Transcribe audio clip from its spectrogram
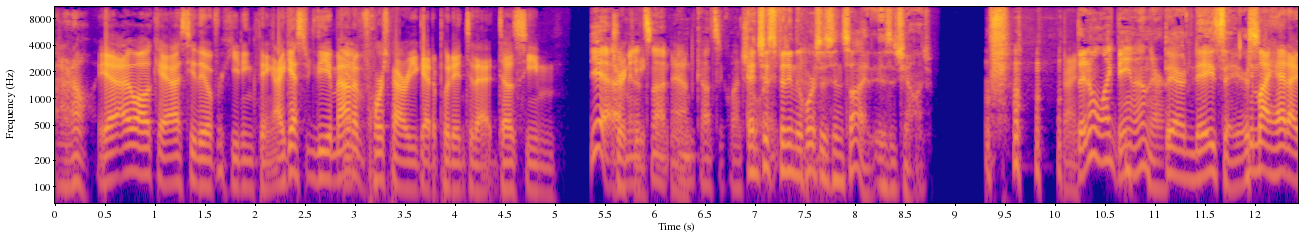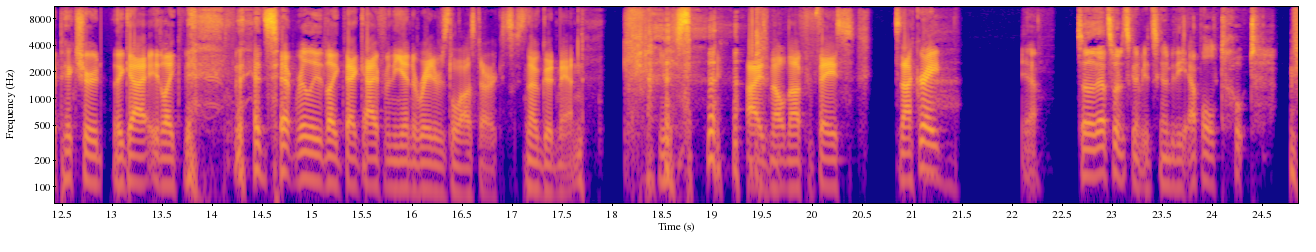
I don't know. Yeah. Well, okay. I see the overheating thing. I guess the amount Yeah. of horsepower you got to put into that does seem. Yeah, I mean it's not yeah. inconsequential. And just fitting the horses inside is a challenge. Right. they don't like being in there. They are naysayers. In my head, I pictured the guy like the headset really like that guy from the end of Raiders of the Lost Ark. It's, it's no good, man. Just- eyes melting off your face. It's not great. Yeah. So that's what it's going to be. It's going to be the Apple Toht.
